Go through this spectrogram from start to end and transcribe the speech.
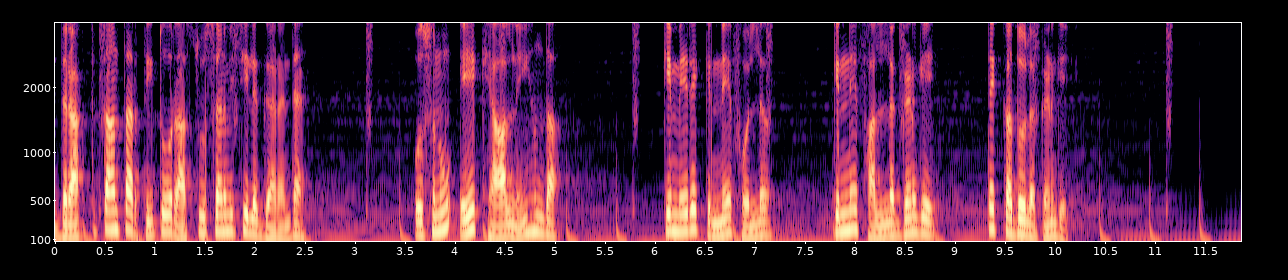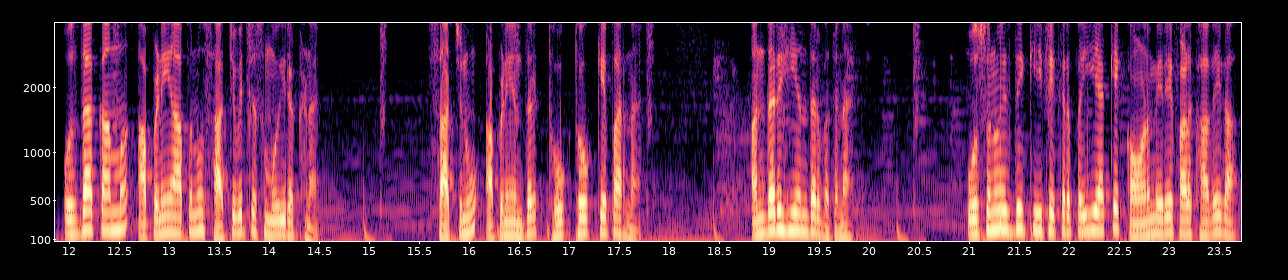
ਦਰਖਤ ਤਾਂ ਧਰਤੀ ਤੋਂ ਰਸ ਚੂਸਣ ਵਿੱਚ ਹੀ ਲੱਗਾ ਰਹਿੰਦਾ ਹੈ। ਉਸ ਨੂੰ ਇਹ ਖਿਆਲ ਨਹੀਂ ਹੁੰਦਾ ਕਿ ਮੇਰੇ ਕਿੰਨੇ ਫੁੱਲ, ਕਿੰਨੇ ਫਲ ਲੱਗਣਗੇ ਤੇ ਕਦੋਂ ਲੱਗਣਗੇ। ਉਸ ਦਾ ਕੰਮ ਆਪਣੇ ਆਪ ਨੂੰ ਸੱਚ ਵਿੱਚ ਸਮੋਈ ਰੱਖਣਾ ਹੈ। ਸੱਚ ਨੂੰ ਆਪਣੇ ਅੰਦਰ ਠੋਕ-ਠੋਕ ਕੇ ਭਰਨਾ ਹੈ। ਅੰਦਰ ਹੀ ਅੰਦਰ ਵਧਣਾ ਹੈ। ਉਸ ਨੂੰ ਇਸ ਦੀ ਕੀ ਫਿਕਰ ਪਈ ਹੈ ਕਿ ਕੌਣ ਮੇਰੇ ਫਲ ਖਾਵੇਗਾ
